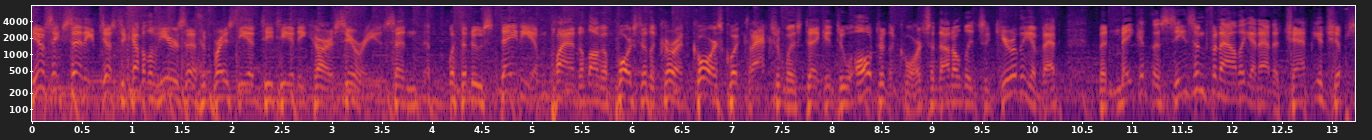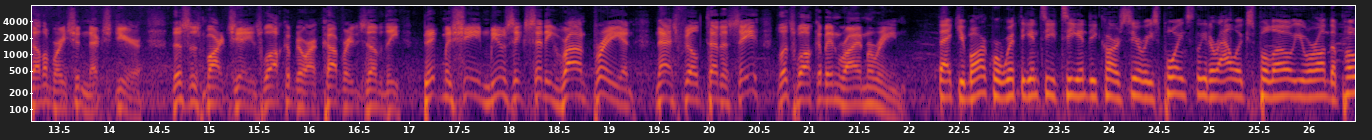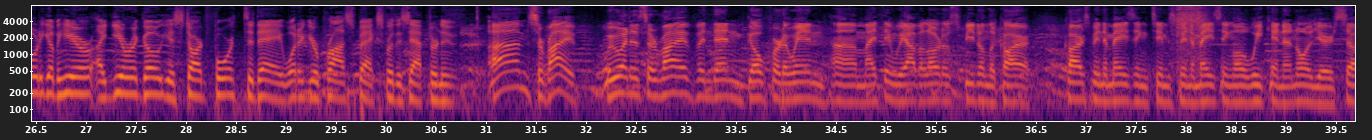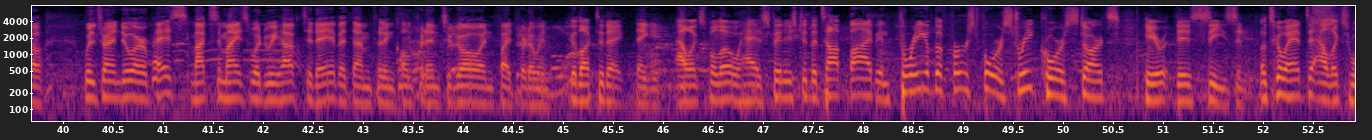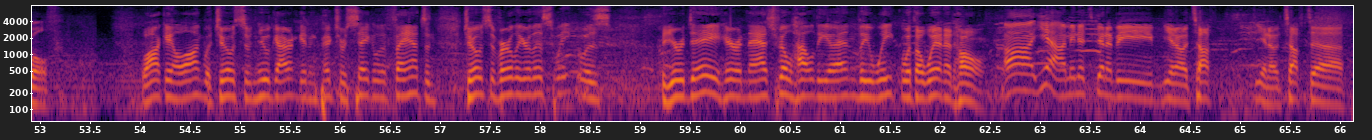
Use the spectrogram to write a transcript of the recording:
Music City, just a couple of years, has embraced the NTT IndyCar Series, and with the new stadium planned along a portion of the current course, quick action was taken to alter the course and not only secure the event, but make it the season finale and add a championship celebration next year. This is Mark James. Welcome to our coverage of the Big Machine Music City Grand Prix in Nashville, Tennessee. Let's welcome in Ryan Myrehn. Thank you, Mark. We're with the NTT IndyCar Series points leader, Alex Palou. You were on the podium here a year ago. You start fourth today. What are your prospects for this afternoon? Um, survive. We want to survive and then go for the win. Um, I think we have a lot of speed on the car. Car's been amazing. Team's been amazing all weekend and all year. So we'll try and do our best, maximize what we have today, but I'm feeling confident to go and fight for the win. Good luck today. Thank you. Alex Palou has finished in the top five in three of the first four street course starts here this season. Let's go ahead to Alex Wolf. Walking along with Josef Newgarden, getting pictures taken with fans. And Josef, earlier this week was your day here in Nashville. How do you end the week with a win at home? Uh, yeah, I mean it's going to be you know tough, you know tough to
